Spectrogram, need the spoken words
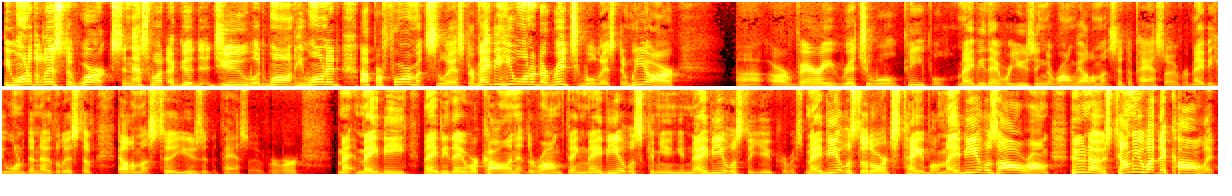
He wanted a list of works, and that's what a good Jew would want. He wanted a performance list, or maybe he wanted a ritual list, and we are, uh, are very ritual people. Maybe they were using the wrong elements at the Passover. Maybe he wanted to know the list of elements to use at the Passover, or maybe, maybe they were calling it the wrong thing. Maybe it was communion. Maybe it was the Eucharist. Maybe it was the Lord's table. Maybe it was all wrong. Who knows? Tell me what to call it.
